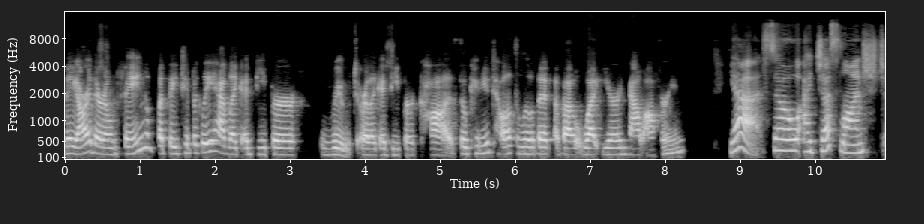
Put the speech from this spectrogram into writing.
they are their own thing, but they typically have like a deeper root or like a deeper cause. So can you tell us a little bit about what you're now offering? Yeah. So I just launched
